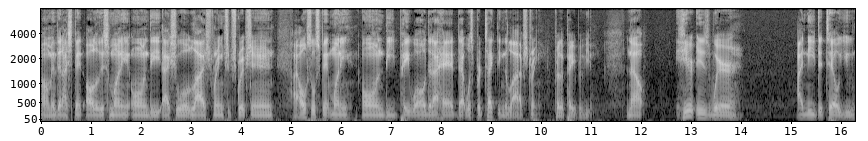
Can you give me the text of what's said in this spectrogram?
um, and then I spent all of this money on the actual live stream subscription. I also spent money on the paywall that I had that was protecting the live stream for the pay per view. Now, here is where I need to tell you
